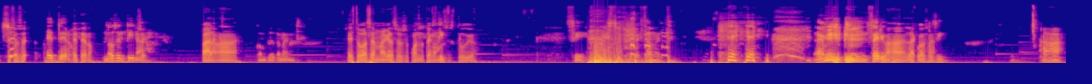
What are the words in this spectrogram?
Sí. Es Hetero. hetero. No sentí nada. Para nada. Completamente. Esto va a ser más gracioso cuando tengamos Sí. estudio. Sí, esto perfectamente. en serio. Ajá, la cosa. sí. Ajá.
